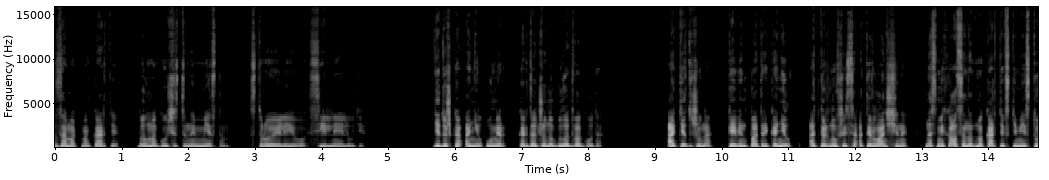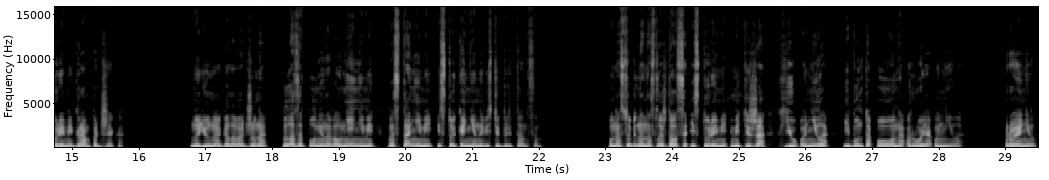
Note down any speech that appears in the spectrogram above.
Замок Маккарти был могущественным местом, строили его сильные люди. Дедушка Анил умер, когда Джону было два года. Отец Джона, Кевин Патрик Анил, отвернувшийся от ирландщины, насмехался над маккартиевскими историями Грампа Джека. Но юная голова Джона была заполнена волнениями, восстаниями и стойкой ненавистью к британцам. Он особенно наслаждался историями мятежа Хью О'Нила и бунта Оуэна Роя О'Нила. Рой О'Нил,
